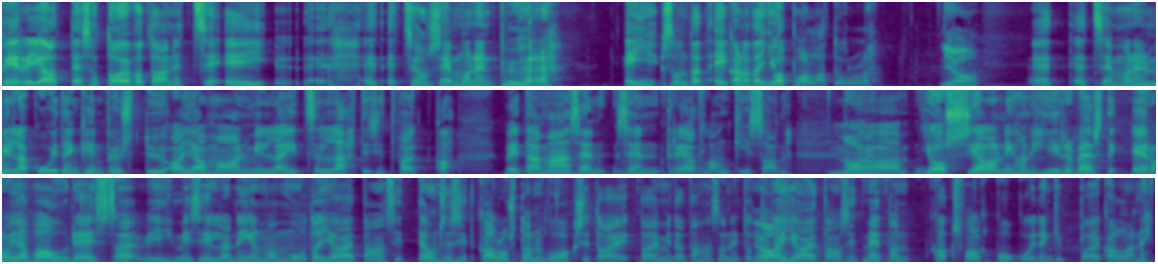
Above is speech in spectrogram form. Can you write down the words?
periaatteessa toivotaan, että se, ei, että, että se on semmoinen pyörä, ei, sanotaan, että ei kannata jopolla tulla. Joo. Että et semmoinen, millä kuitenkin pystyy ajamaan, millä itse lähtisit vaikka vetämään sen, sen triatlon kisan. Uh, jos siellä on ihan hirveästi eroja vauhdeissa ihmisillä, niin ilman muuta jaetaan sitten, on se sitten kaluston vuoksi tai, tai mitä tahansa, niin totta Joo. kai jaetaan. Sitten meitä on kaksi valkkuu kuitenkin paikalla. Niin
